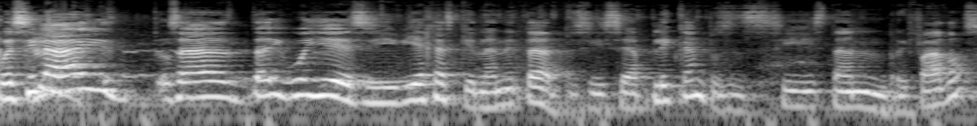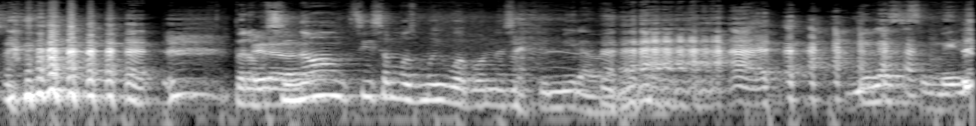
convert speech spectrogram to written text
Pues sí la hay, o sea, hay güeyes y viejas que la neta, pues si se aplican, pues sí están rifados. Pero, pues, Pero- si no, sí somos muy huevones aquí, mira, ¿verdad? No le haces un medio.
